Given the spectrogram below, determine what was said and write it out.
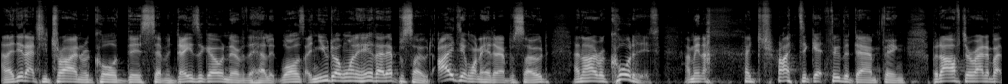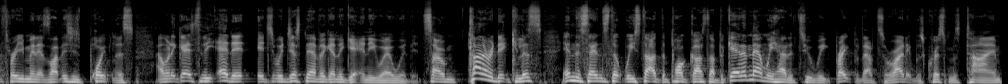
I did actually try and record this seven days ago, whenever the hell it was. And you don't want to hear that episode. I didn't want to hear that episode, and I recorded it. I mean, I tried to get through the damn thing, but after around about three minutes, like this is pointless. And when it gets to the edit, it's we're just never going to get anywhere with it. So kind of ridiculous in the sense that we started the podcast up again, and then we had a two week break, but that's all right. It was Christmas time,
